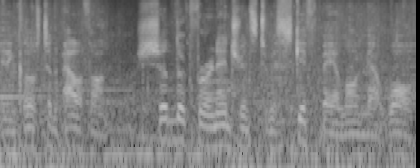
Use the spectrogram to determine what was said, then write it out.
Getting close to the Palathon. Should look for an entrance to a skiff bay along that wall.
